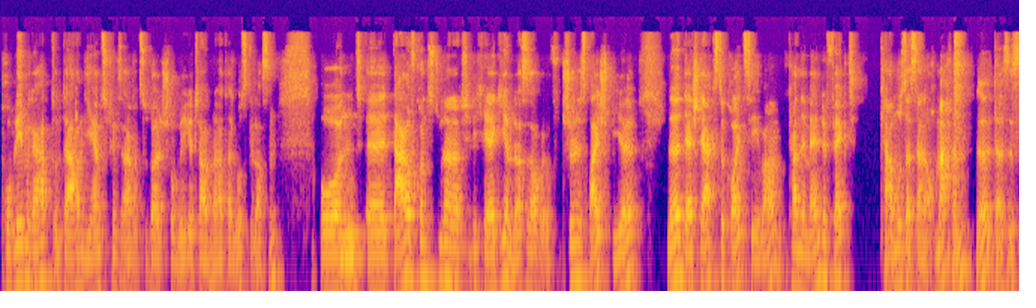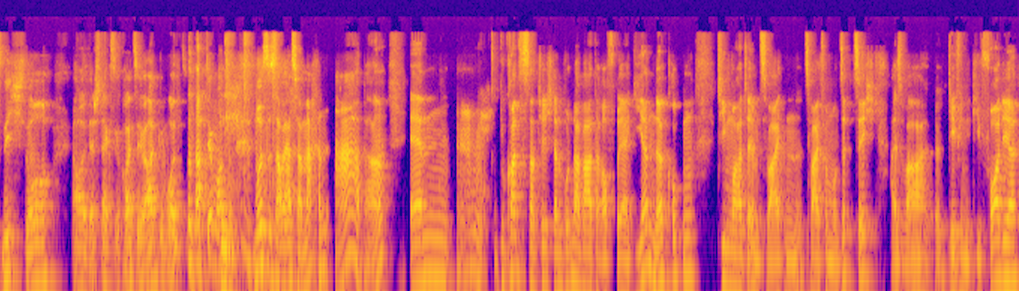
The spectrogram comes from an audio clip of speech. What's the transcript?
Probleme gehabt und da haben die Hamstrings einfach zu doll schon wehgetan und hat er losgelassen. Und äh, darauf konntest du dann natürlich reagieren. Und das ist auch ein schönes Beispiel. Ne? Der stärkste Kreuzheber kann im Endeffekt, klar muss das dann auch machen. Ne? Das ist nicht so, oh, der stärkste Kreuzheber hat gewonnen, nach dem Motto. Muss es auch erstmal machen. Aber ähm, du konntest natürlich dann wunderbar darauf reagieren. Ne? Gucken, Timo hatte im zweiten 2,75, also war äh, definitiv vor dir.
